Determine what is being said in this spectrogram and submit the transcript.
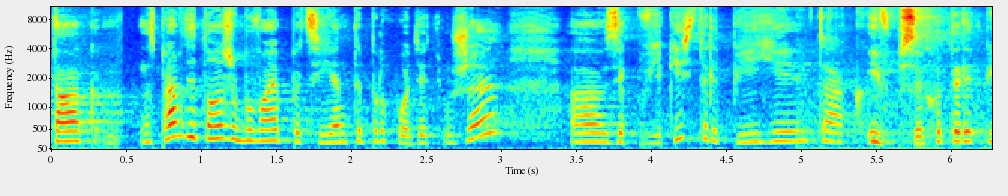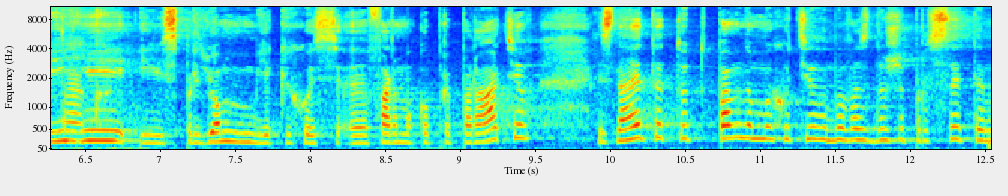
Так, насправді теж буває, пацієнти проходять уже е, з в якійсь терапії, Так. і в психотерапії, і з прийомом якихось е, фармакопрепаратів. І знаєте, тут певно ми хотіли би вас дуже просити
